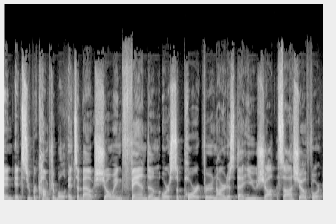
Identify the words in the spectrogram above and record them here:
and it's super comfortable. It's about showing fandom or support for an artist that you shot, saw a show for.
